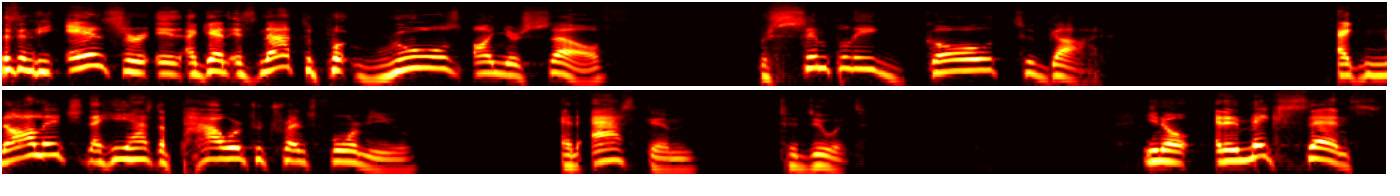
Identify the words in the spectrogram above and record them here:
listen, the answer is, again, is not to put rules on yourself but simply go to God. Acknowledge that He has the power to transform you and ask Him to do it. You know, and it makes sense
